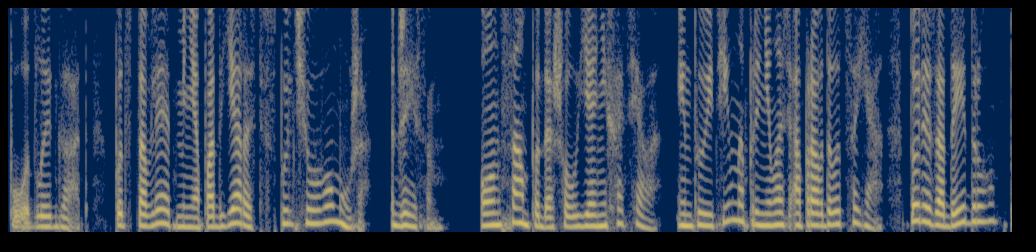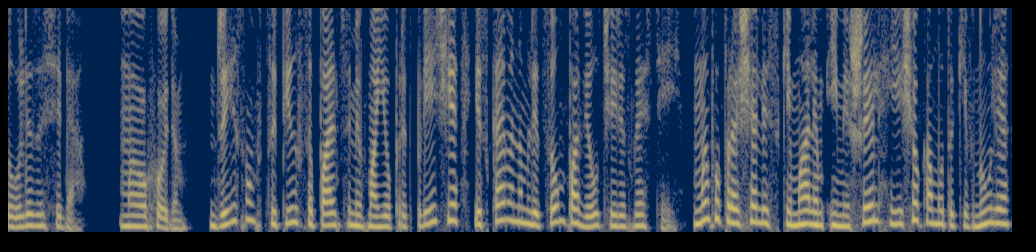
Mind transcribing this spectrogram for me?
Подлый гад. Подставляет меня под ярость вспыльчивого мужа. Джейсон. Он сам подошел, я не хотела. Интуитивно принялась оправдываться я. То ли за Дейдру, то ли за себя. Мы уходим. Джейсон вцепился пальцами в моё предплечье и с каменным лицом повел через гостей. Мы попрощались с Кемалем и Мишель, еще кому-то кивнули.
